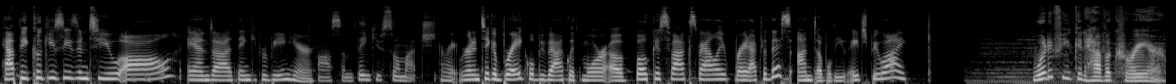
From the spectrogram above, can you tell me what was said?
Happy cookie season to you all, and uh, thank you for being here. Awesome. Thank you so much. All right, we're going to take a break. We'll be back with more of Focus Fox Valley right after this on WHBY. What if you could have a career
